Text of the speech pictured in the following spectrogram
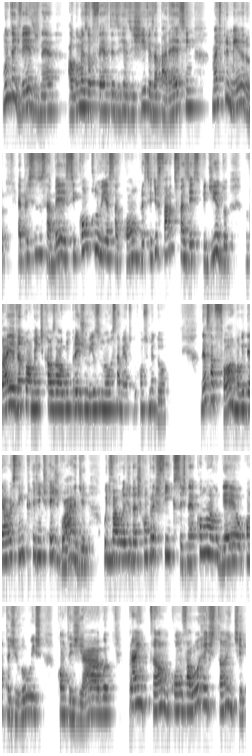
Muitas vezes, né, algumas ofertas irresistíveis aparecem, mas primeiro é preciso saber se concluir essa compra, se de fato fazer esse pedido, vai eventualmente causar algum prejuízo no orçamento do consumidor. Dessa forma, o ideal é sempre que a gente resguarde os valores das compras fixas, né? Como aluguel, contas de luz, contas de água, para então, com o valor restante,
